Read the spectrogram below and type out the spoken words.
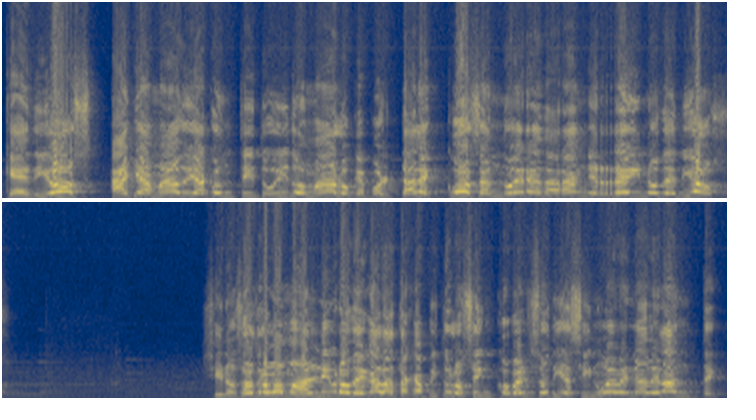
que Dios ha llamado y ha constituido malo, que por tales cosas no heredarán el reino de Dios. Si nosotros vamos al libro de Gálatas capítulo 5, verso 19 en adelante,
